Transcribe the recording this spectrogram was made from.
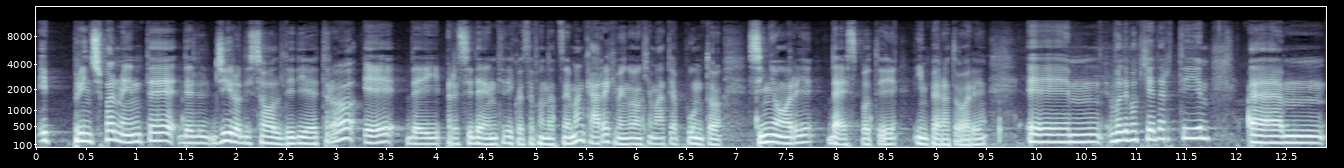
e principalmente del giro di soldi dietro e dei presidenti di queste fondazioni bancarie che vengono chiamati appunto signori, despoti, imperatori. E, um, volevo chiederti um,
